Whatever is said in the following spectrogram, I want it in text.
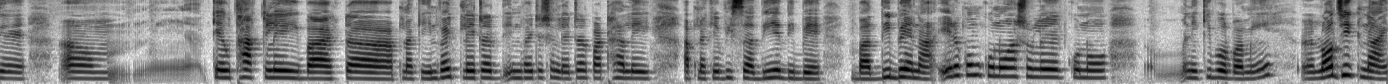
যে কেউ থাকলেই বা একটা আপনাকে ইনভাইট লেটার ইনভাইটেশন লেটার পাঠালেই আপনাকে ভিসা দিয়ে দিবে বা দিবে না। এরকম কোনো আসলে কোনো মানে কি বলব আমি লজিক নাই।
